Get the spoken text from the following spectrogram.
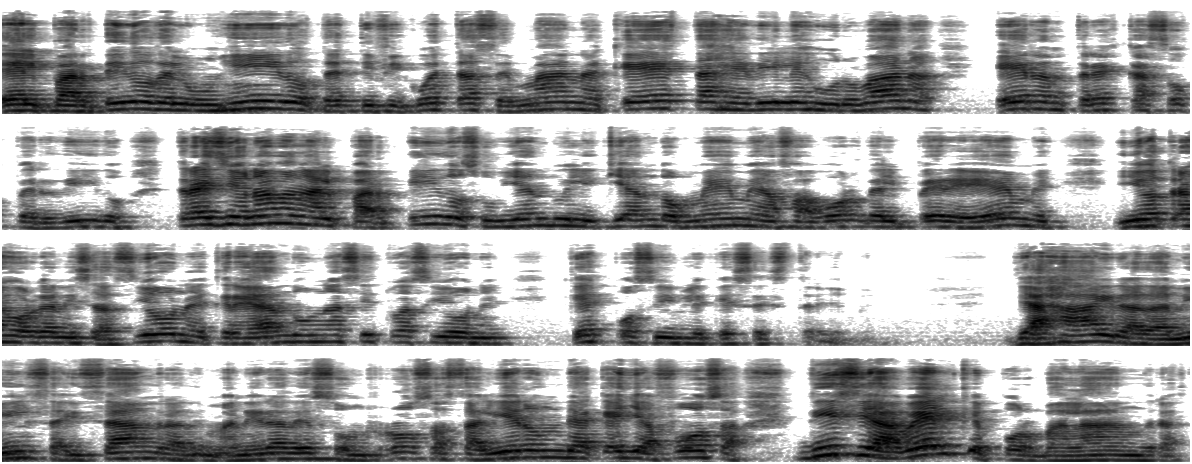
El partido del ungido testificó esta semana que estas ediles urbanas eran tres casos perdidos. Traicionaban al partido subiendo y liqueando memes a favor del PRM y otras organizaciones, creando unas situaciones que es posible que se extremen. Yajaira, Danilza y Sandra, de manera deshonrosa, salieron de aquella fosa. Dice Abel que por malandras.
